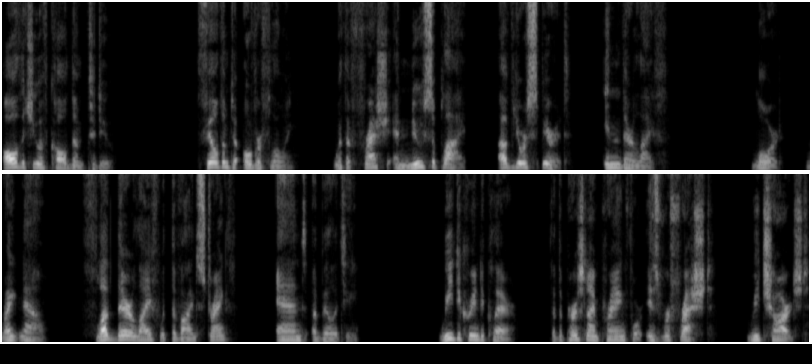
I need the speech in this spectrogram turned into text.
all that you have called them to do. Fill them to overflowing with a fresh and new supply of your Spirit in their life. Lord, right now, flood their life with divine strength and ability. We decree and declare that the person I'm praying for is refreshed, recharged,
